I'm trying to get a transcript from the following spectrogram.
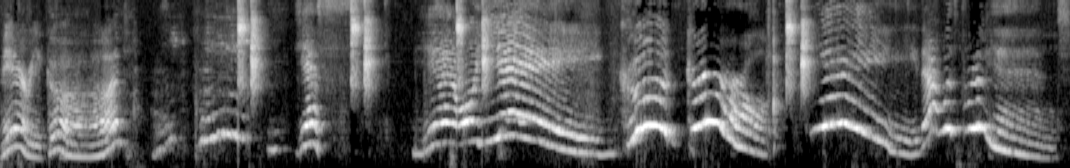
Very good. Yes. Yeah. Oh, yay! Good girl. Yay! That was brilliant.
